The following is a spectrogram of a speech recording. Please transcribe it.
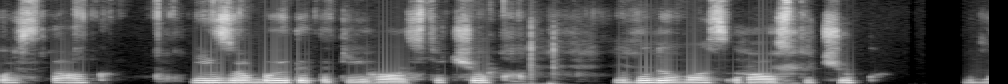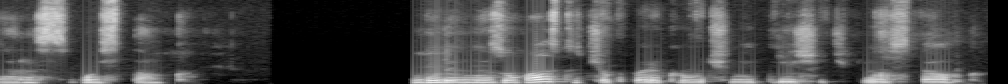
ось так. І зробити такий галстучок. І буде у вас галстучок. Зараз ось так. Буде внизу галстучок перекручений трішечки, ось так.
